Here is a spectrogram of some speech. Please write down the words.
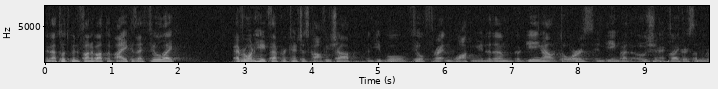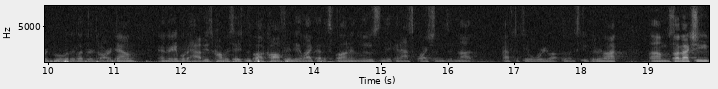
And that's what's been fun about the bike is I feel like everyone hates that pretentious coffee shop and people feel threatened walking into them. But being outdoors and being by the ocean, I feel like there's something where people really let their guard down and they're able to have these conversations about coffee and they like that it's fun and loose and they can ask questions and not have to feel worried about feeling stupid or not. Um, so I've actually,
